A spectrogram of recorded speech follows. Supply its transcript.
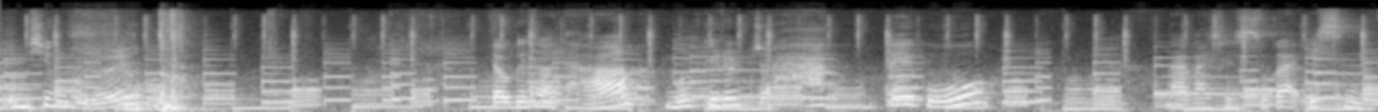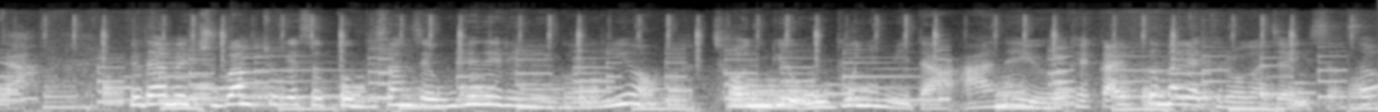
음식물을 여기서 다 물기를 쫙 빼고 나가실 수가 있습니다. 그 다음에 주방 쪽에서 또 무상 제공해드리는 거는요, 전기 오븐입니다. 안에 이렇게 깔끔하게 들어가져 있어서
